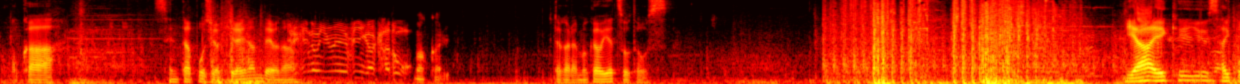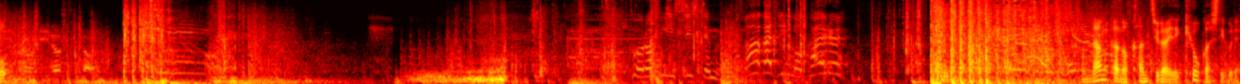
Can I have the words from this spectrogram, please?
ここか。センターポジは嫌いなんだよな。わかる。だから向かうやつを倒す。いやー AKU 最高。トロフィーシステムマガジンを変える。なんかの勘違いで強化してくれ。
